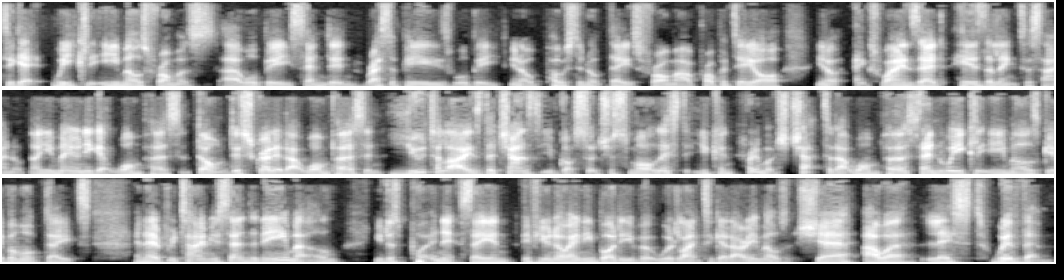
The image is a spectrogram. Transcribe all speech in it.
to get weekly emails from us. Uh, we'll be sending recipes we'll be you know posting updates from our property or you know x y and z. Here's the link to sign up. Now you may only get one person. Don't discredit that one person. Utilize the chance that you've got such a small list that you can pretty much chat to that one person send weekly emails give them updates. And every time you send an email you just put in it saying if you know anybody that would like to get our emails share our list with them.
